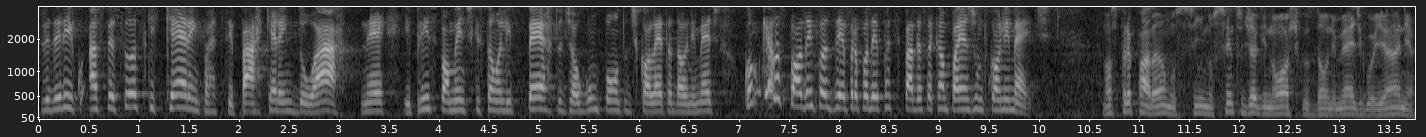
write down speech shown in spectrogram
Frederico, as pessoas que querem participar, querem doar, né, e principalmente que estão ali perto de algum ponto de coleta da Unimed, como que elas podem fazer para poder participar dessa campanha junto com a Unimed? Nós preparamos, sim, no Centro Diagnósticos da Unimed Goiânia,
